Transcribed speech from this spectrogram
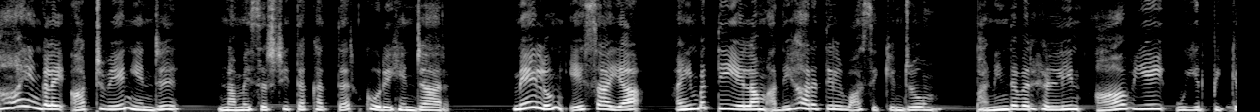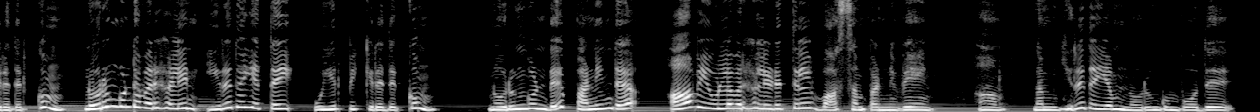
காயங்களை ஆற்றுவேன் என்று நம்மை சிருஷ்டித்த கத்தர் கூறுகின்றார். மேலும் ஏசாயா ஐம்பத்தி ஏழாம் அதிகாரத்தில் வாசிக்கின்றோம் பணிந்தவர்களின் ஆவியை உயிர்ப்பிக்கிறதற்கும் நொறுங்குண்டவர்களின் இருதயத்தை உயிர்ப்பிக்கிறதற்கும் நொறுங்குண்டு பணிந்த ஆவியுள்ளவர்களிடத்தில் வாசம் பண்ணுவேன். ஆம் நம் இருதயம் நொறுங்கும் போது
